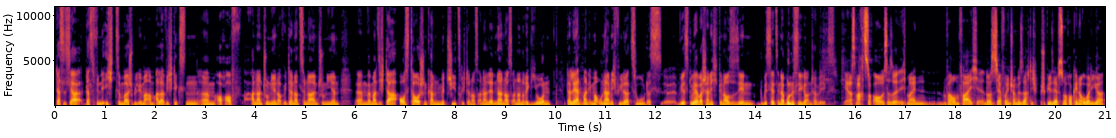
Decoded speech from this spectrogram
Das ist ja, das finde ich zum Beispiel immer am allerwichtigsten, ähm, auch auf anderen Turnieren, auf internationalen Turnieren, ähm, wenn man sich da austauschen kann mit Schiedsrichtern aus anderen Ländern, aus anderen Regionen, da lernt man immer unheimlich viel dazu. Das äh, wirst du ja wahrscheinlich genauso sehen. Du bist jetzt in der Bundesliga unterwegs. Ja, das macht es doch aus. Also ich meine, warum fahre ich, du hast es ja vorhin schon gesagt, ich spiele selbst noch Hockey in der Oberliga.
